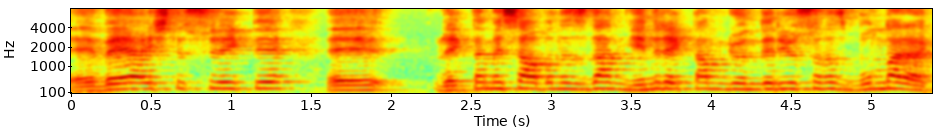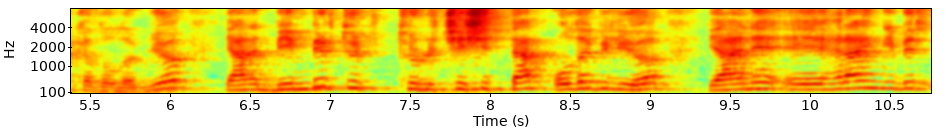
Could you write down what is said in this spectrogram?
Ee, veya işte sürekli e, reklam hesabınızdan yeni reklam gönderiyorsanız bununla alakalı olabiliyor. Yani bin bir tür, türlü çeşitten olabiliyor. Yani e, herhangi bir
